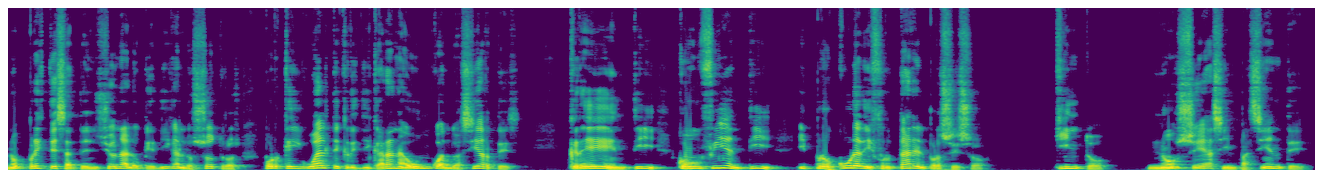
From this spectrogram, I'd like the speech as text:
No prestes atención a lo que digan los otros, porque igual te criticarán aún cuando aciertes. Cree en ti, confía en ti y procura disfrutar el proceso. Quinto, no seas impaciente.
